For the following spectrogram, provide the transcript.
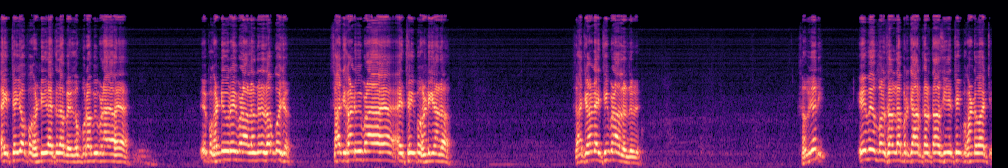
ਇੱਥੇ ਹੀ ਉਹ ਪਖੰਡੀ ਦਾ ਇੱਕ ਦਾ ਬੇਗਮਪੁਰਾ ਵੀ ਬਣਾਇਆ ਹੋਇਆ ਹੈ। ਇਹ ਪਖੰਡੀ ਉਰੇ ਹੀ ਬਣਾ ਲੈਂਦੇ ਨੇ ਸਭ ਕੁਝ ਸੱਚਖੰਡ ਵੀ ਬਣਾਇਆ ਹੋਇਆ ਹੈ, ਇੱਥੇ ਹੀ ਪਖੰਡੀਆਂ ਦਾ। ਸੱਚਖੰਡ ਇੱਥੇ ਹੀ ਬਣਾ ਲੈਂਦੇ ਨੇ। ਸਮਝਿਆ ਨਹੀਂ ਇਹ ਵੀ ਅੰਮ੍ਰਿਤਸਰ ਦਾ ਪ੍ਰਚਾਰ ਕਰਤਾ ਸੀ ਇੱਥੇ ਹੀ ਪਖੰਡਵਾਦ ਚ।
